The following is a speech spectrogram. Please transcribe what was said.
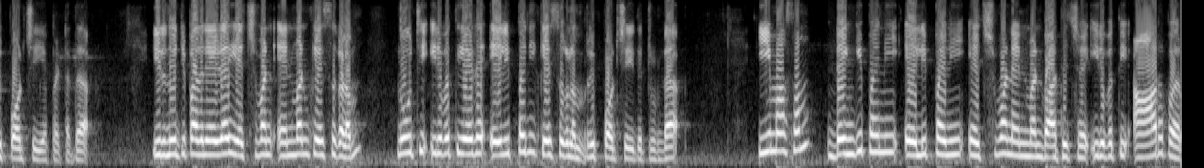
റിപ്പോർട്ട് ചെയ്യപ്പെട്ടത്. ഇരുന്നൂറ്റി പതിനേഴ് എച്ച് വൺ എൻ വൺ കേസുകളും നൂറ്റി ഇരുപത്തിയേഴ് എലിപ്പനി കേസുകളും റിപ്പോർട്ട് ചെയ്തിട്ടുണ്ട്. ഈ മാസം ഡെങ്കിപ്പനി എലിപ്പനി എച്ച് വൺ എൻ വൺ ബാധിച്ച് ഇരുപത്തി ആറ് പേർ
